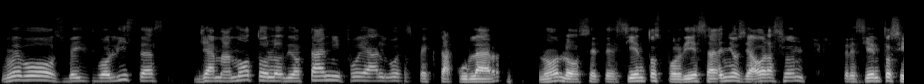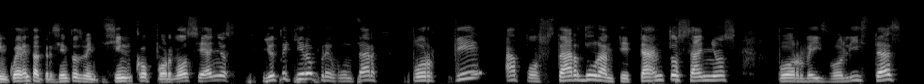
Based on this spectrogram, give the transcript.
nuevos beisbolistas, Yamamoto, lo de Otani fue algo espectacular, ¿no? Los 700 por 10 años y ahora son 350, 325 por 12 años. Yo te quiero preguntar, ¿por qué apostar durante tantos años por beisbolistas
